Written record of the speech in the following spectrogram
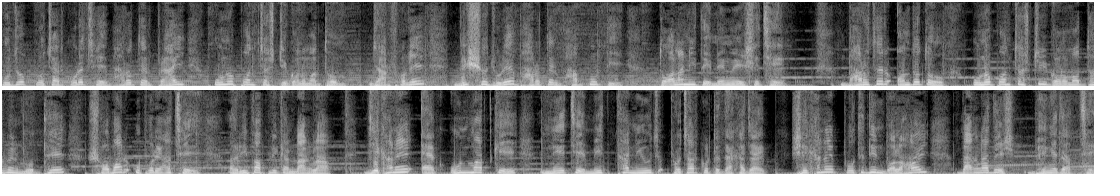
গুজব প্রচার করেছে ভারতের প্রায় ঊনপঞ্চাশটি গণমাধ্যম, যার ফলে বিশ্বজুড়ে ভারতের ভাবমূর্তি তলানিতে নেমে এসেছে। ভারতের অন্তত ঊনপঞ্চাশটি গণমাধ্যমের মধ্যে সবার উপরে আছে রিপাবলিকান বাংলা, যেখানে এক উন্মাদকে নেচে মিথ্যা নিউজ প্রচার করতে দেখা যায়। সেখানে প্রতিদিন বলা হয়, বাংলাদেশ ভেঙে যাচ্ছে।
